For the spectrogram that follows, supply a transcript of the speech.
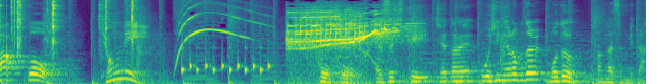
확보 격리. 호호. SCP 재단에 오신 여러분들 모두 반갑습니다.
